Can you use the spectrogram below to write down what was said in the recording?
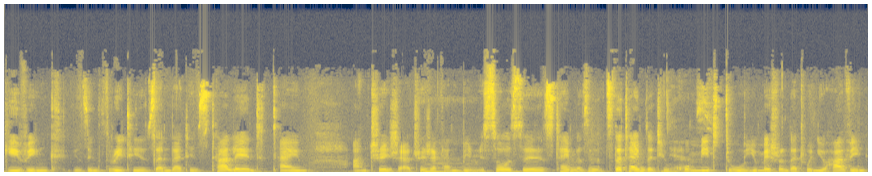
giving is in three T's, and that is talent, time, and treasure. Treasure can be resources. Time is it's the time that you Yes. commit to. You mentioned that when you're having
